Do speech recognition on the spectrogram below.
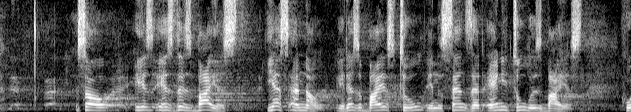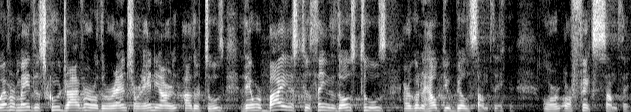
so is, is this biased? Yes and no. It is a biased tool in the sense that any tool is biased. Whoever made the screwdriver or the wrench or any other tools, they were biased to think that those tools are going to help you build something or, or fix something.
